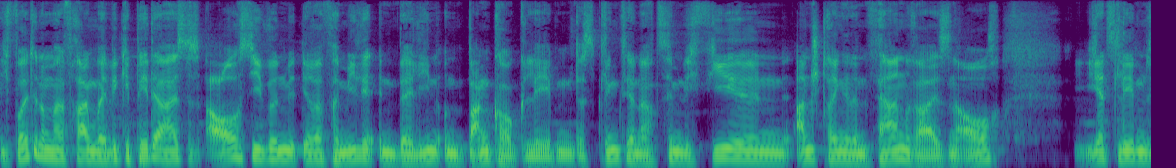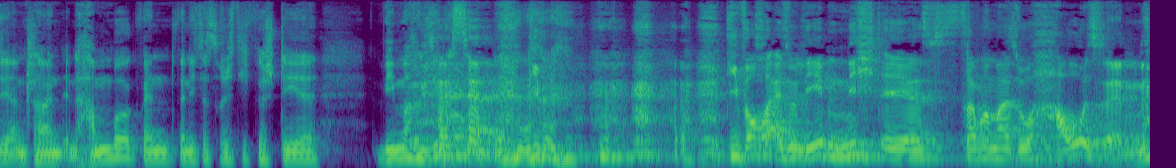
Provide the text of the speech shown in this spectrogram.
Ich wollte noch mal fragen, bei Wikipedia heißt es auch, Sie würden mit Ihrer Familie in Berlin und Bangkok leben. Das klingt ja nach ziemlich vielen anstrengenden Fernreisen auch. Jetzt leben Sie anscheinend in Hamburg, wenn, wenn ich das richtig verstehe. Wie machen Sie das denn? die, die, Woche also leben nicht, äh, sagen wir mal so, hausen.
